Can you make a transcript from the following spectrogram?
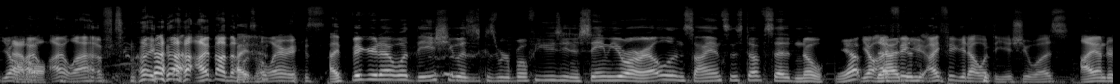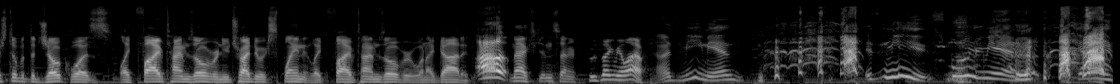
Yo, at I, all. I laughed. Like, I thought that I- was hilarious. I figured out what the issue was because we were both using the same URL and science and stuff said no. Yep. Yo, I figured I figured out what the issue was. I understood what the joke was like five times over, and you tried to explain it like five times over when I got it. Ah, Max, get in the center. Who's making me laugh? It's me, man. It's me, Spoiler Man. Guys,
